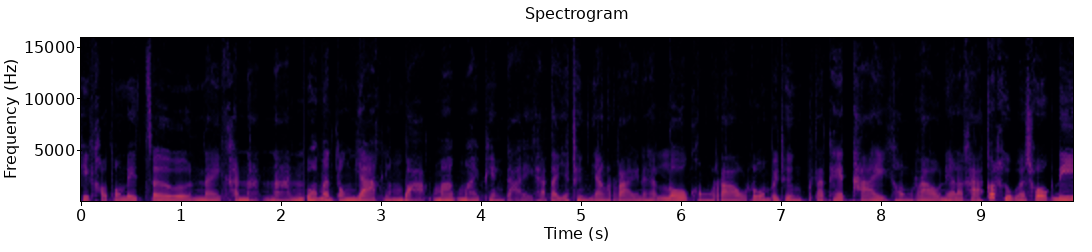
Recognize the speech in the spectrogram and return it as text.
ที่เขาต้องได้เจอในขณะนั้น ว่ามันต้องยากลำบากมากมายเพียงใดค่ะ แต่อย่าถึงอย่างไรนะคะโลกของเรารวมไปถึงประเทศไทยของเราเนี่ยแหละค่ะ ก็ถือว่าโชคดี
